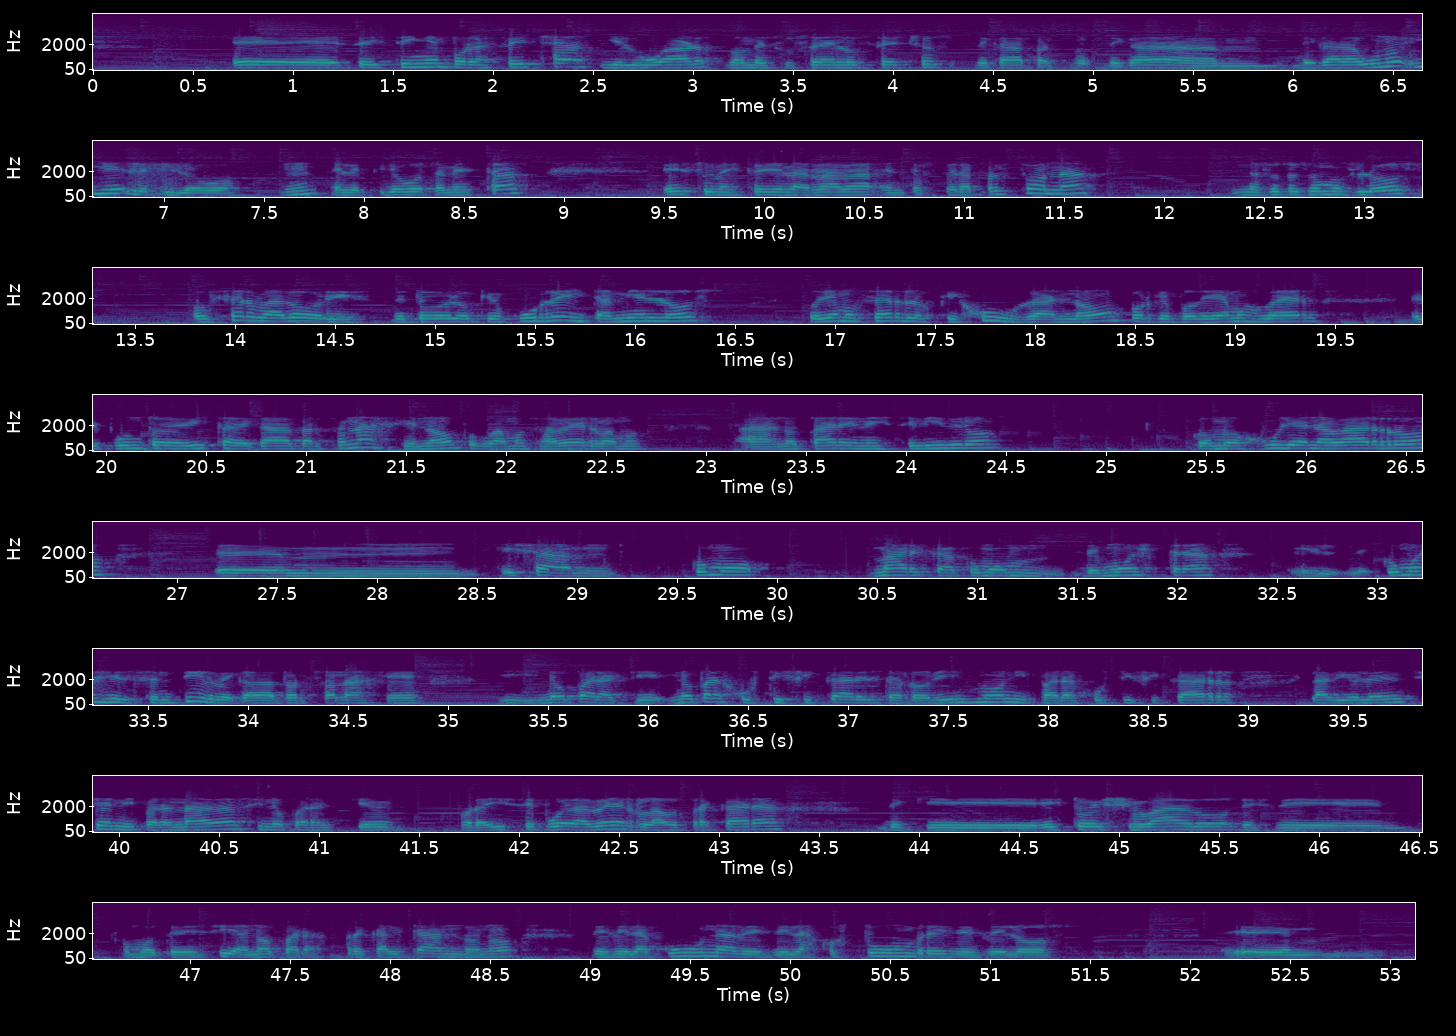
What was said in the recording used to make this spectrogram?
eh, se distinguen por la fecha y el lugar donde suceden los hechos de cada de cada de cada uno y el epílogo. El epílogo también está. Es una historia narrada en tercera persona. Nosotros somos los observadores de todo lo que ocurre y también los podríamos ser los que juzgan, ¿no? Porque podríamos ver el punto de vista de cada personaje, ¿no? Porque vamos a ver, vamos a notar en este libro cómo Julia Navarro eh, ella cómo marca, cómo demuestra cómo es el sentir de cada personaje y no para que no para justificar el terrorismo ni para justificar la violencia ni para nada sino para que por ahí se pueda ver la otra cara de que esto es llevado desde como te decía no para recalcando no desde la cuna desde las costumbres desde los eh,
